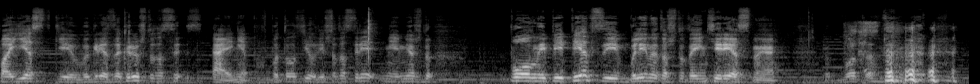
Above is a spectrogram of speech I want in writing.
поездки в игре The Crew, что-то... с- А, нет, в Battlefield, что-то среднее между полный пипец и, блин, это что-то интересное. Вот.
